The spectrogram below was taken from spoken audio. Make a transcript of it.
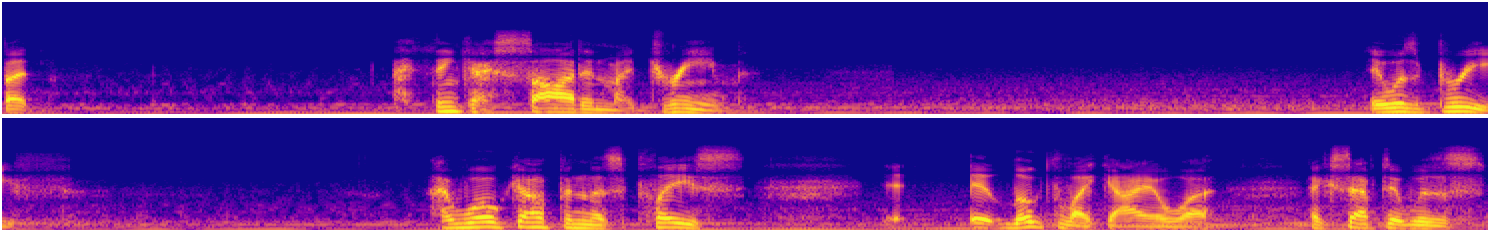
But I think I saw it in my dream. It was brief. I woke up in this place. It, it looked like Iowa, except it was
